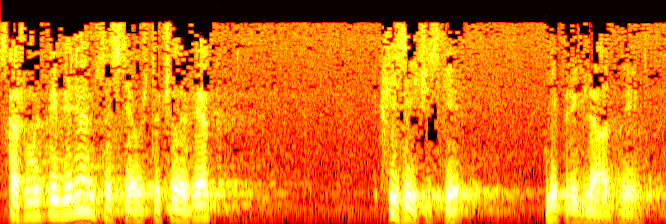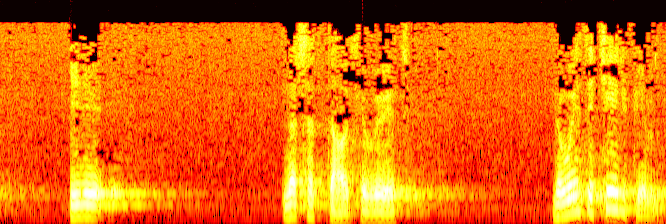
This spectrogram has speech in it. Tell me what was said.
Скажем, мы примиряемся с тем, что человек физически неприглядный или нас отталкивает. Но мы это терпим,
